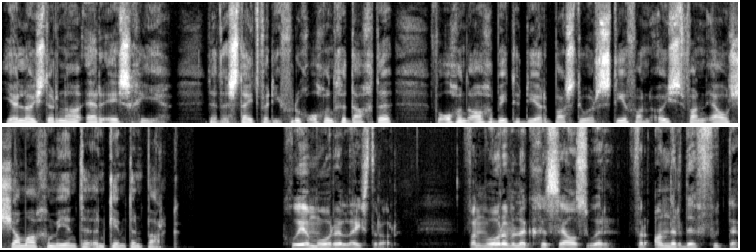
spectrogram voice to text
Jy luister na RSG. Dit is tyd vir die vroegoggendgedagte, vanoggend aangebied deur pastoor Stefan Uys van El Shama gemeente in Kempton Park. Goeiemôre luisteraar. Vanmôre wil ek gesels oor veranderde voete.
